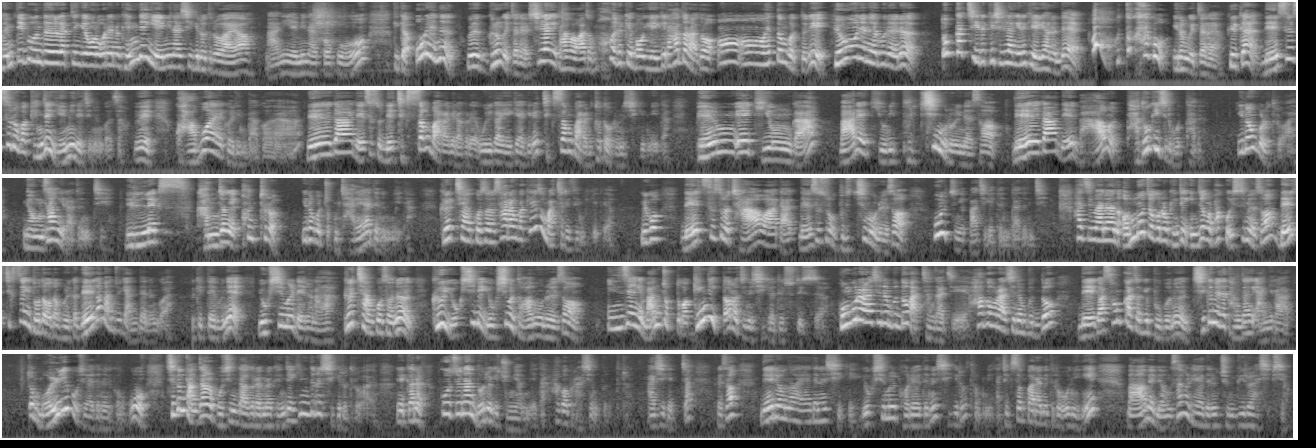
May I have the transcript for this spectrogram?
뱀띠 분들 같은 경우는 올해는 굉장히 예민한 시기로 들어와요. 많이 예민할 거고. 그러니까 올해는 왜 그런 거 있잖아요. 신랑이 다가와가지고 뭐 이렇게 뭐 얘기를 하더라도 어어 했던 것들이 병원에 해보내는 똑같이 이렇게 신랑이 이렇게 얘기하는데 어 어떡하라고 이런 거 있잖아요. 그러니까 내 스스로가 굉장히 예민해지는 거죠. 왜 과부하에 걸린다거나 내가 내 스스로 내 직성 바람이라 그래요. 우리가 얘기하기를 직성 바람이 돋아오르는 시기입니다. 뱀의 기운과 말의 기운이 부침으로 인해서 내가 내 마음을 다독이지를 못하는 이런 걸로 들어와요. 명상이라든지 릴렉스, 감정의 컨트롤 이런 걸 조금 잘해야 됩니다. 그렇지 않고서는 사람과 계속 마찰이 생기게 돼요. 그리고 내 스스로 자아와 나- 내 스스로 부딪힘으로 해서 우울증에 빠지게 된다든지. 하지만은 업무적으로는 굉장히 인정을 받고 있으면서 내 직성이 돋아오다 보니까 내가 만족이 안 되는 거야. 그렇기 때문에 욕심을 내려놔. 그렇지 않고서는 그 욕심에 욕심을 더함으로 해서 인생의 만족도가 굉장히 떨어지는 시기가 될 수도 있어요. 공부를 하시는 분도 마찬가지예요. 학업을 하시는 분도 내가 성과적인 부분은 지금 현재 당장이 아니라 좀 멀리 보셔야 되는 거고 지금 당장을 보신다 그러면 굉장히 힘든 시기로 들어와요. 그러니까는 꾸준한 노력이 중요합니다. 학업을 하시는 분들은 아시겠죠? 그래서 내려놔야 되는 시기, 욕심을 버려야 되는 시기로 들어옵니다. 직성바람이 들어오니 마음의 명상을 해야 되는 준비를 하십시오.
